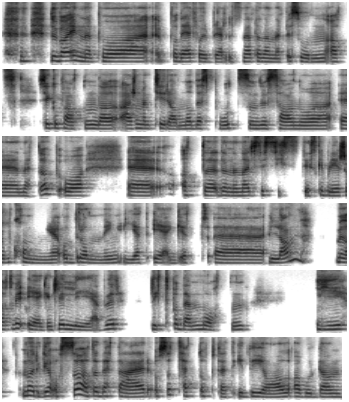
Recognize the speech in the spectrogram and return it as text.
Du var inne på, på det i forberedelsene til denne episoden at psykopaten er som en tyrann og despot, som du sa nå eh, nettopp, og eh, at denne narsissistiske blir som konge og dronning i et eget eh, land, men at vi egentlig lever litt på den måten i Norge også, at dette er også tett opp til et ideal av hvordan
